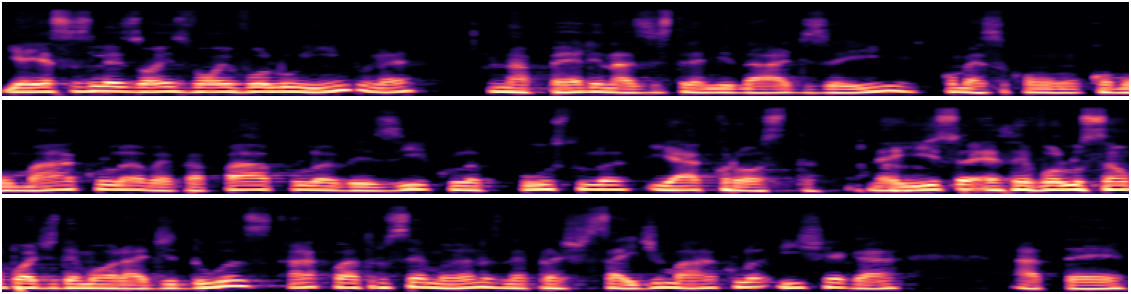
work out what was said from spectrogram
E aí essas lesões vão evoluindo, né? Na pele, nas extremidades aí, começa com como mácula, vai para pápula, vesícula, pústula e a crosta, né? E isso, essa evolução pode demorar de duas a quatro semanas, né? Para sair de mácula e chegar até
